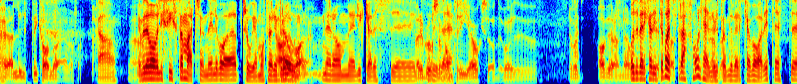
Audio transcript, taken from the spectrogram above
Lite koll har jag i alla fall. Ja. ja, men det var väl i sista matchen, eller var, tror jag, mot Örebro Ja, det var det. när de eh, lyckades eh, gå Örebro som vidare. kom trea också. Det var, det var avgörande. Och det verkar inte vara ett straffmål heller, utan det verkar ha varit ett eh,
